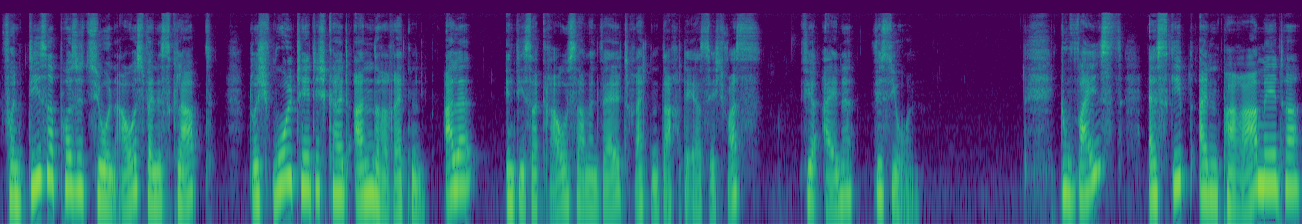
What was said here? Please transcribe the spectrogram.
von dieser Position aus, wenn es klappt, durch Wohltätigkeit andere retten, alle in dieser grausamen Welt retten, dachte er sich. Was für eine Vision. Du weißt, es gibt einen Parameter,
